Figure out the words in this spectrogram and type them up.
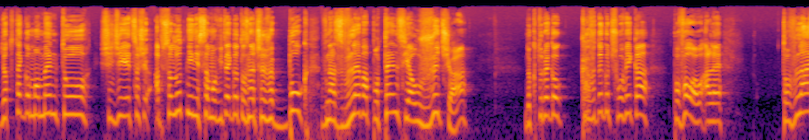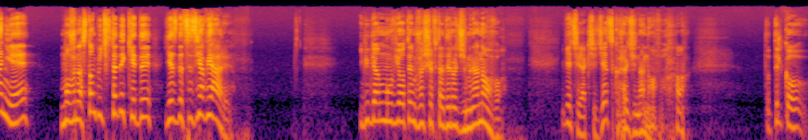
I od tego momentu się dzieje coś absolutnie niesamowitego, to znaczy, że Bóg w nas wlewa potencjał życia, do którego każdego człowieka powołał, ale to wlanie może nastąpić wtedy, kiedy jest decyzja wiary. I Biblia mówi o tym, że się wtedy rodzimy na nowo. I wiecie, jak się dziecko rodzi na nowo, to tylko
